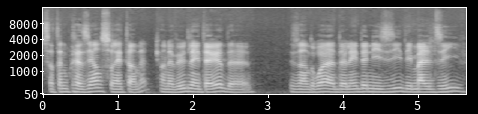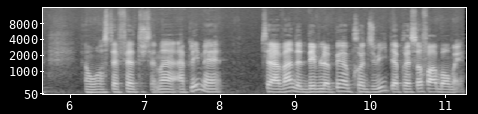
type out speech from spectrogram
certaine présence sur Internet, puis on avait eu de l'intérêt de, des endroits de l'Indonésie, des Maldives, où on s'était fait justement appeler, mais c'est avant de développer un produit, puis après ça, faire, bon, ben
